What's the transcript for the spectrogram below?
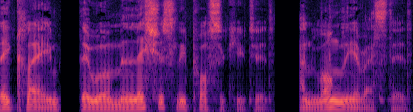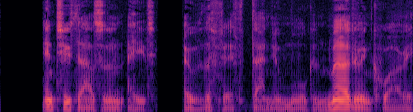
they claim they were maliciously prosecuted and wrongly arrested in 2008 over the fifth Daniel Morgan murder inquiry.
